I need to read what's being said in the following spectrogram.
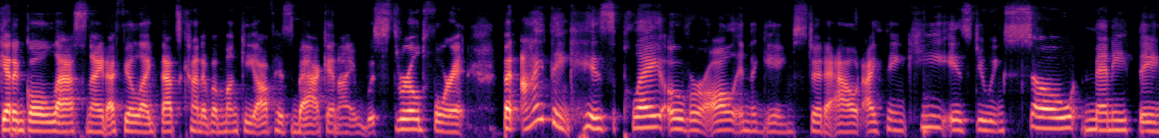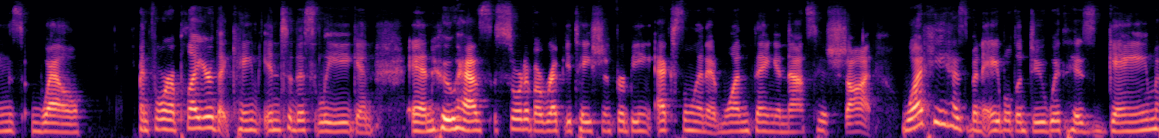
get a goal last night, I feel like that's kind of a monkey off his back, and I was thrilled for it. But I think his play overall in the game stood out. I think he is doing so many things well. And for a player that came into this league and and who has sort of a reputation for being excellent at one thing and that's his shot what he has been able to do with his game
